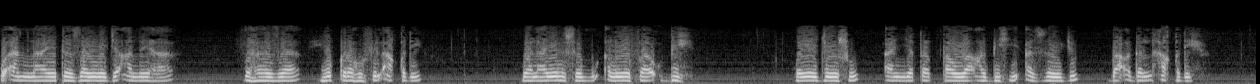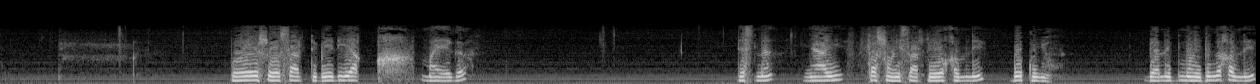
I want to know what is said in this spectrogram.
وأن لا يتزوج عليها فهذا يكره في العقد ولا يلزم الوفاء به. ويجوز an yatatawaa bihi azawju baadal xaqdi ba weesoo sart bee di yàq maye ga des na ñaari façon yi sart yoo xam ne bokkuñu. Benn bi mooy bi nga xam ne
